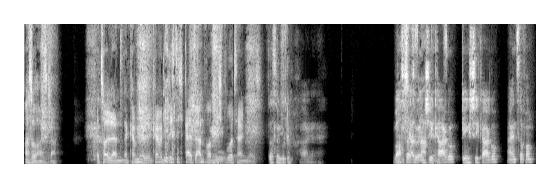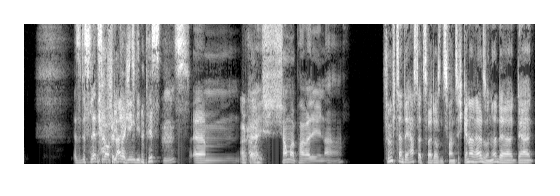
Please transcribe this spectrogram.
Ach so, alles klar. Ja, toll, dann, dann können, wir, können wir die Richtigkeit der Antwort nicht beurteilen gleich. Das ist eine gute Frage. War es Ich vielleicht scha's so in Chicago? Gegen Chicago? Eins davon? Also das letzte Ja, war auf jeden Fall vielleicht. gegen die Pistons. Ähm, Okay. Aber ich schau mal parallel nach. 15.01.2020, generell so, ne? Der, der,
